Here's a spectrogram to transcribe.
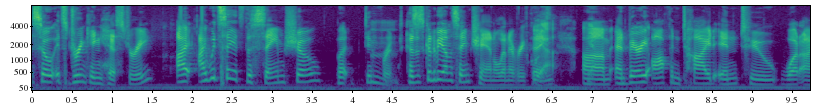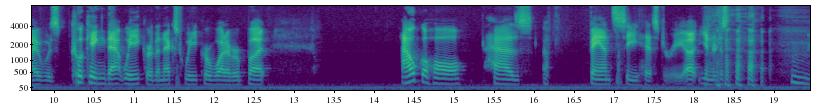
so it's drinking history. I, I would say it's the same show, but different because it's going to be on the same channel and everything. yeah. Um, and very often tied into what I was cooking that week or the next week or whatever. But alcohol has a fancy history. Uh, you know, just Hmm.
